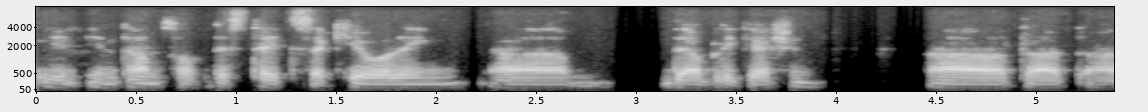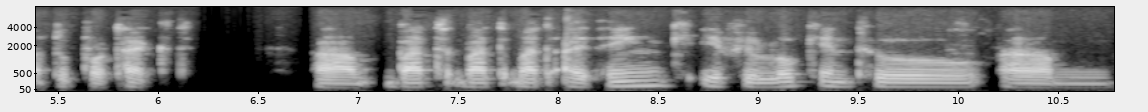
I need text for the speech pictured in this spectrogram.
in, in terms of the state securing um, the obligation uh, to, uh, to protect. Um, but but but I think if you look into um,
